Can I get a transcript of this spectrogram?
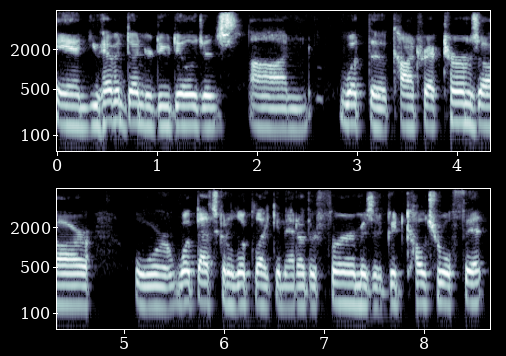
And you haven't done your due diligence on what the contract terms are or what that's going to look like in that other firm. Is it a good cultural fit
